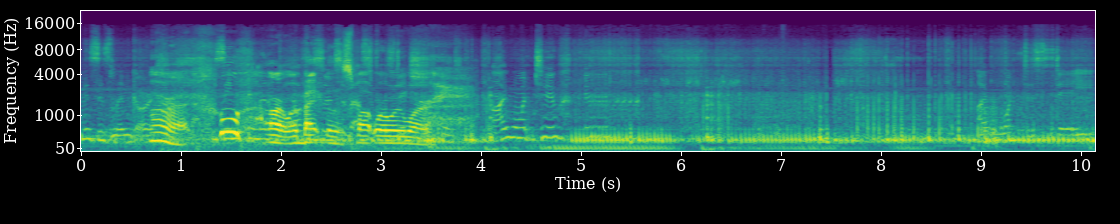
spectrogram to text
This is Lingard. All right. Senior Whew. medical All right, we're back to the spot where we were. I want to. I want to state.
